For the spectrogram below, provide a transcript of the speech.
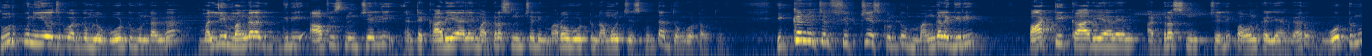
తూర్పు నియోజకవర్గంలో ఓటు ఉండగా మళ్ళీ మంగళగిరి ఆఫీస్ నుంచి వెళ్ళి అంటే కార్యాలయం అడ్రస్ నుంచి వెళ్ళి మరో ఓటు నమోదు చేసుకుంటే అది దొంగోటు అవుతుంది ఇక్కడి నుంచి షిఫ్ట్ చేసుకుంటూ మంగళగిరి పార్టీ కార్యాలయం అడ్రస్ నుంచి వెళ్ళి పవన్ కళ్యాణ్ గారు ఓటును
